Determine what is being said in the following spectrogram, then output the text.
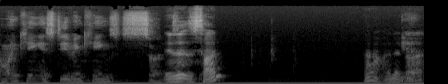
Owen King is Stephen King's son. Is it the son? Oh, I didn't know that.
